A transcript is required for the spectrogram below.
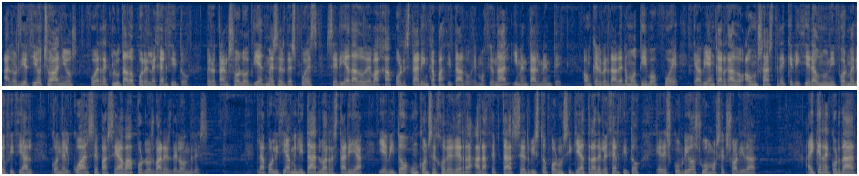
A los 18 años fue reclutado por el ejército, pero tan solo 10 meses después sería dado de baja por estar incapacitado emocional y mentalmente, aunque el verdadero motivo fue que había encargado a un sastre que le hiciera un uniforme de oficial, con el cual se paseaba por los bares de Londres. La policía militar lo arrestaría y evitó un consejo de guerra al aceptar ser visto por un psiquiatra del ejército que descubrió su homosexualidad. Hay que recordar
